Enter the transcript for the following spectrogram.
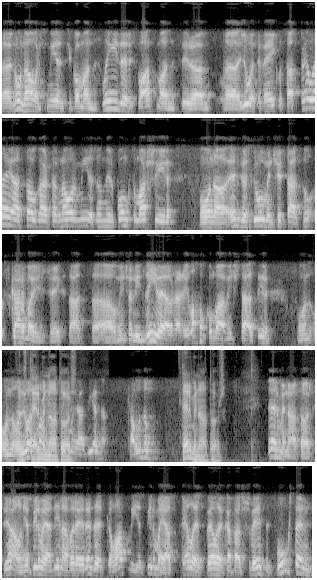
Uh, nu, Nauris Miezis ir komandas līderis, Lasmanis ir uh, ļoti veikli saspēlējās savukārt ar Nauru Miezu un ir punktu mašīna. Un uh, Edgars Krūmiņš ir tāds nu, skarbais džeks. Tāds, uh, viņš arī dzīvē, un arī laukumā viņš tāds ir. Un, un, un ļoti terminators. Dienā, Kaudu? Terminators. Terminators, jā, un ja pirmajā dienā varēja redzēt, ka Latvijas pirmajā spēlē spēlē kā tāds šveicis pūkstens,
